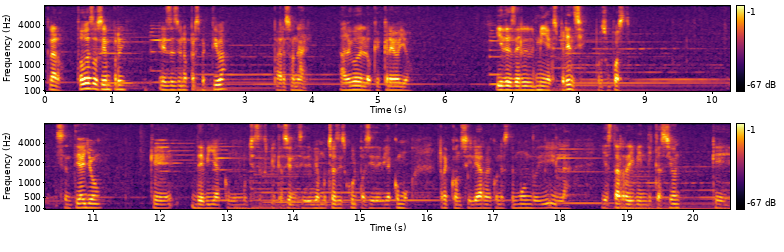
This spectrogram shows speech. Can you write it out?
Claro, todo eso siempre es desde una perspectiva personal, algo de lo que creo yo. Y desde mi experiencia, por supuesto. Sentía yo que debía como muchas explicaciones y debía muchas disculpas y debía como reconciliarme con este mundo y, la, y esta reivindicación que,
